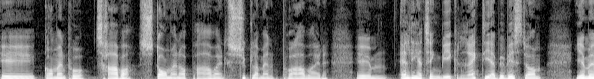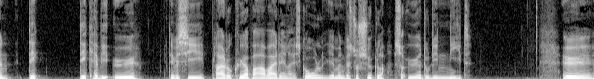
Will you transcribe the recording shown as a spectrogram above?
Øh, går man på trapper, står man op på arbejde, cykler man på arbejde. Øh, alle de her ting, vi ikke rigtig er bevidste om, jamen det, det kan vi øge. Det vil sige, plejer du at køre på arbejde eller i skole, jamen hvis du cykler, så øger du din need. Øh,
